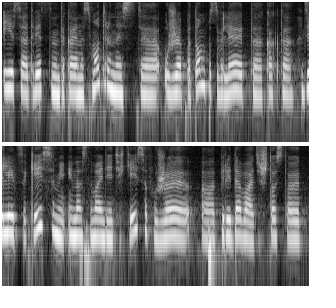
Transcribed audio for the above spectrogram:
И, соответственно, такая насмотренность э, уже потом позволяет э, как-то делиться кейсами и на основании этих кейсов уже э, передавать, что стоит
